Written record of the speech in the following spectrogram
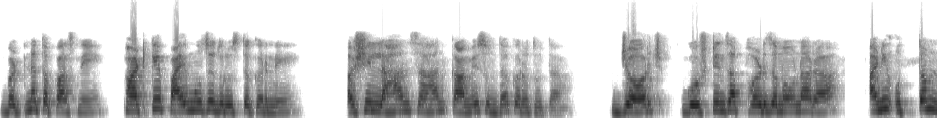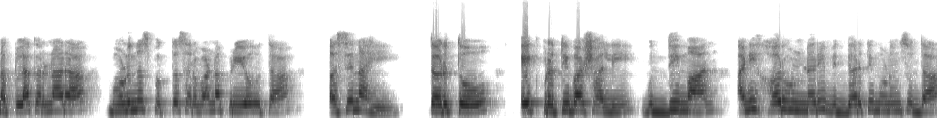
बटणं तपासणे फाटके पायमोजे दुरुस्त करणे अशी लहान सहान कामे सुद्धा करत होता. जॉर्ज गोष्टींचा फड जमवणारा आणि उत्तम नकला करणारा म्हणूनच फक्त सर्वांना प्रिय होता असे नाही तर तो एक प्रतिभाशाली बुद्धिमान आणि हर हुंडणारी विद्यार्थी म्हणून सुद्धा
